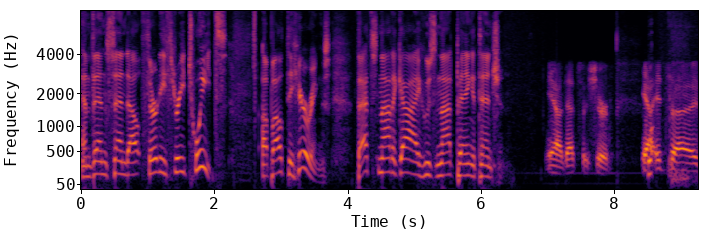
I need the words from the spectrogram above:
and then send out 33 tweets about the hearings. That's not a guy who's not paying attention. Yeah, that's for sure. Yeah, it's uh,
